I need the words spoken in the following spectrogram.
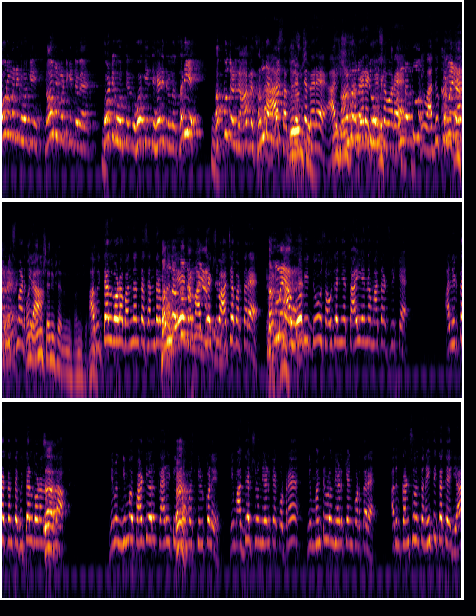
ಅವ್ರ ಮನೆಗೆ ಹೋಗಿ ನಾವು ನಿಮ್ಮೊಟ್ಟಿಗಿದ್ದೇವೆ ಕೋರ್ಟಿಗೆ ಹೋಗ್ತೇವೆ ಹೋಗಿ ಅಂತ ಹೇಳಿದ್ರಲ್ಲ ಸರಿಯೇ. ತಪ್ಪು ಅಂತ ಹೇಳಿದ್ರೆ ಆದ್ರೆ ಆ ಸಂದರ್ಭ ಬೇರೆ ಆ ವಿಠಲ್ ಗೌಡ ಬಂದಂತ ಸಂದರ್ಭದಲ್ಲಿ ನಮ್ಮ ಅಧ್ಯಕ್ಷರು ಆಚೆ ಬರ್ತಾರೆ. ನಾವು ಹೋಗಿದ್ದು ಸೌಜನ್ಯ ತಾಯಿಯನ್ನ ಮಾತಾಡ್ಸ್ಲಿಕ್ಕೆ. ಅಲ್ಲಿರ್ತಕ್ಕಂಥ ವಿಠಲ್ ಗೌಡ ನಿಮಗ್ ನಿಮ್ಮ ಪಾರ್ಟಿಯವರು ಕ್ಲಾರಿಟಿ ಫಸ್ಟ್ ತಿಳ್ಕೊಳ್ಳಿ. ನಿಮ್ಮ ಅಧ್ಯಕ್ಷರು ಒಂದು ಹೇಳಿಕೆ ಕೊಟ್ರೆ ನಿಮ್ಮ ಮಂತ್ರಿಗಳು ಒಂದು ಹೇಳಿಕೆಯನ್ನು ಕೊಡ್ತಾರೆ. ಅದನ್ನ ಕಣಿಸುವಂತ ನೈತಿಕತೆ ಇದೆಯಾ?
